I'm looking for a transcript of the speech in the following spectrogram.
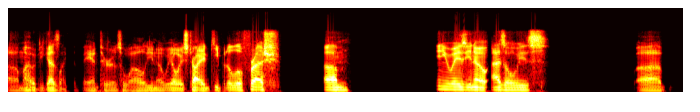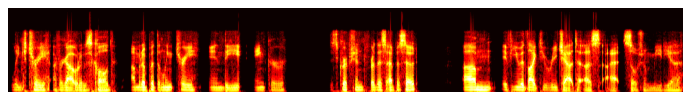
Um, I hope you guys like the banter as well. You know, we always try and keep it a little fresh. Um, anyways, you know, as always, uh, Linktree. I forgot what it was called. I'm gonna put the Linktree in the anchor description for this episode. Um, if you would like to reach out to us at social media,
